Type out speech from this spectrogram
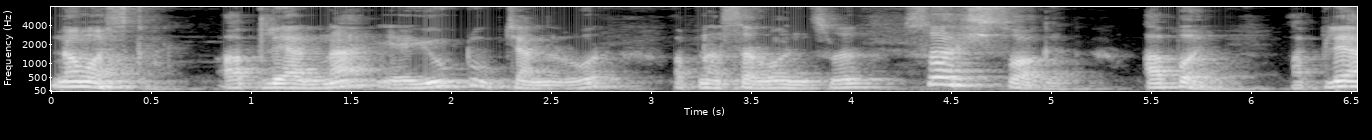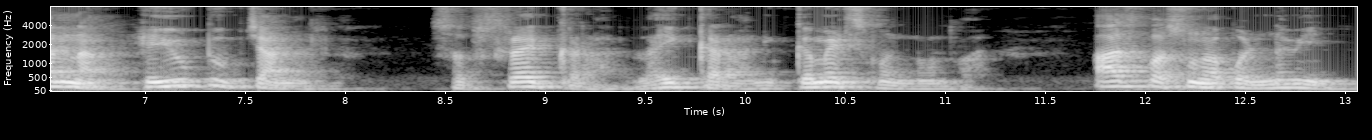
नमस्कार. आपल्यांना या यूट्यूब चॅनलवर आपणा सर्वांचं सहर्ष स्वागत. आपण आपल्यांना हे यूट्यूब चॅनल सबस्क्राईब करा लाईक करा आणि कमेंट्स पण नोंदवा. आजपासून आपण नवीन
